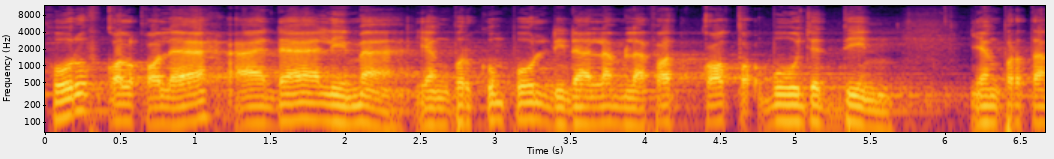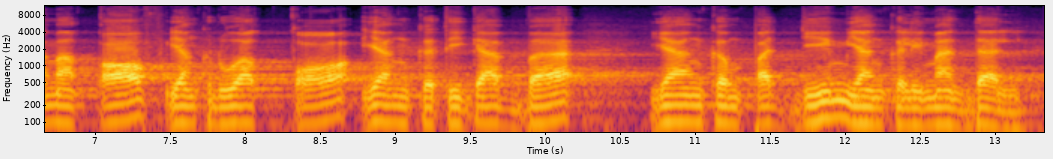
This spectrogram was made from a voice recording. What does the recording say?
huruf qalqalah ada lima yang berkumpul di dalam lafaz qat'bu jaddin. Yang pertama qaf, yang kedua ta, yang ketiga ba, yang keempat jim, yang kelima dal.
